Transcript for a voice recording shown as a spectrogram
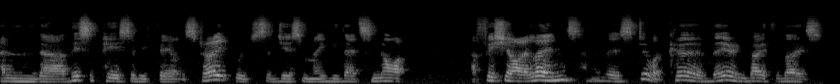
And uh, this appears to be fairly straight which suggests maybe that's not a fisheye lens. And there's still a curve there in both of those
